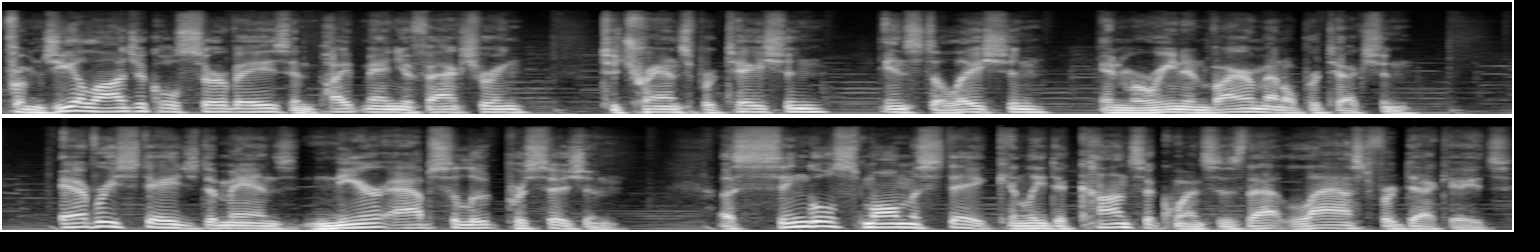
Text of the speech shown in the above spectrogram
from geological surveys and pipe manufacturing to transportation, installation, and marine environmental protection. Every stage demands near absolute precision. A single small mistake can lead to consequences that last for decades.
